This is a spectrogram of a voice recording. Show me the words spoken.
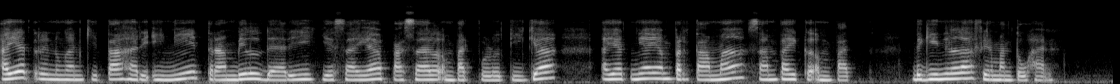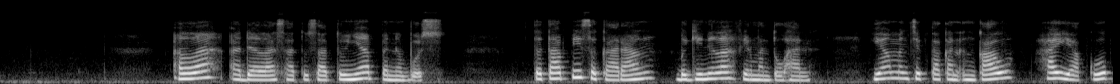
ayat renungan kita hari ini terambil dari Yesaya pasal 43, ayatnya yang pertama sampai keempat. Beginilah firman Tuhan. Allah adalah satu-satunya penebus. Tetapi sekarang, beginilah firman Tuhan, yang menciptakan engkau, hai Yakub,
